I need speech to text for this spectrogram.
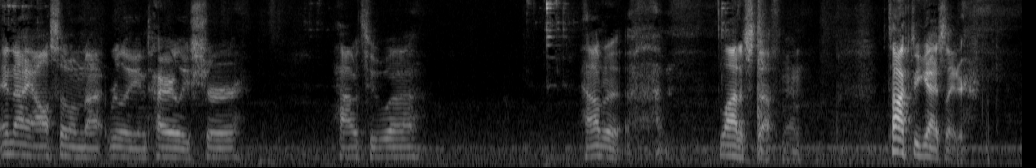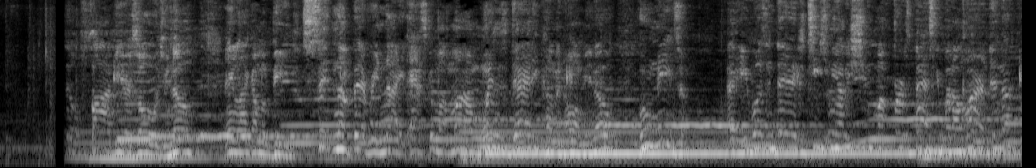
And I also am not really entirely sure how to uh, how to a lot of stuff, man. Talk to you guys later. Still five years old, you know? Ain't like I'm gonna be sitting up every night asking my mom, when's daddy coming home, you know? Who needs him? Hey, he wasn't there to teach me how to shoot my first basket, but I learned, didn't I?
